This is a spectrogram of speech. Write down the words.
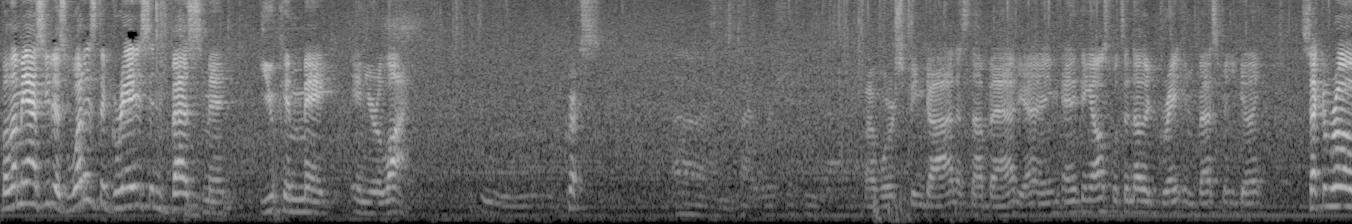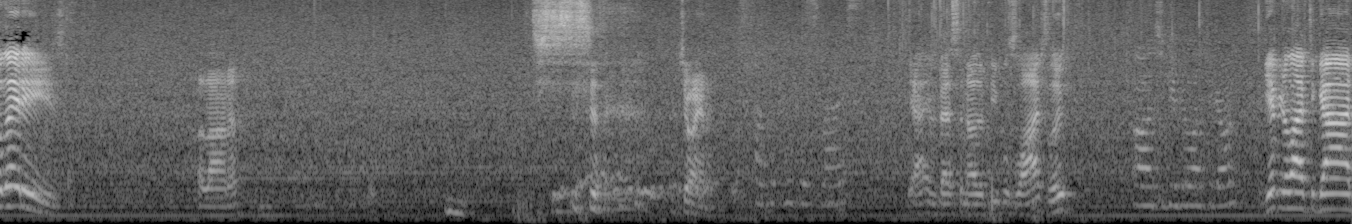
but let me ask you this: What is the greatest investment you can make in your life, Chris? Um, by worshiping God. By worshiping God. That's not bad. Yeah. Anything else? What's another great investment you can make? Second row, ladies. Alana. Joanna. Other people's lives. Yeah. Invest in other people's lives. Luke. Uh, to give your life to God. give your life to God.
